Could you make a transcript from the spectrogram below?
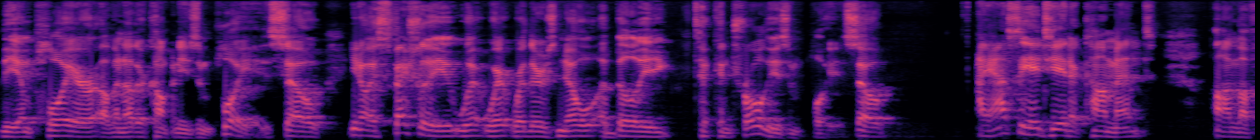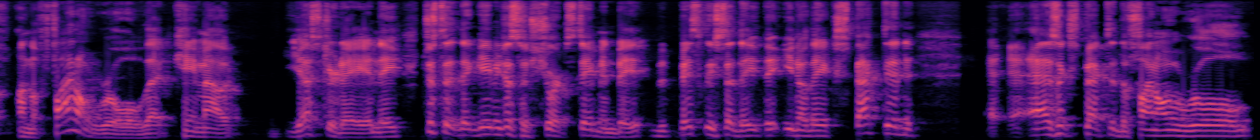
the employer of another company's employees. So, you know, especially where, where, there's no ability to control these employees. So, I asked the ATA to comment on the on the final rule that came out yesterday, and they just they gave me just a short statement. Basically said they, they you know they expected as expected, the final rule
